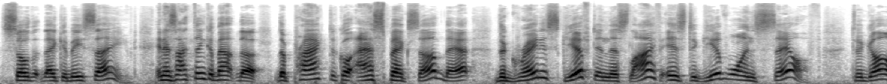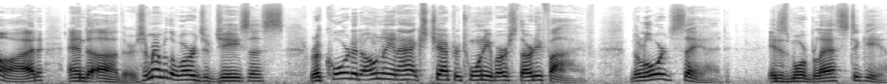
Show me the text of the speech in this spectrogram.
so that they could be saved. And as I think about the, the practical aspects of that, the greatest gift in this life is to give oneself to God and to others. Remember the words of Jesus, recorded only in Acts chapter 20, verse 35. The Lord said, It is more blessed to give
